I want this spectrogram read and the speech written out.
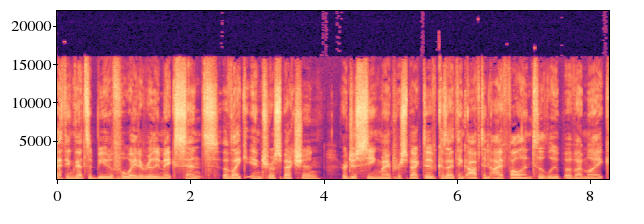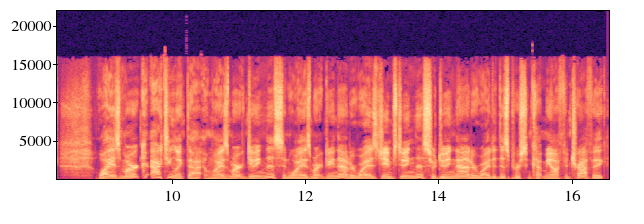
I think that's a beautiful way to really make sense of like introspection or just seeing my perspective. Cause I think often I fall into the loop of I'm like, why is Mark acting like that? And why is Mark doing this? And why is Mark doing that? Or why is James doing this or doing that? Or why did this person cut me off in traffic?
